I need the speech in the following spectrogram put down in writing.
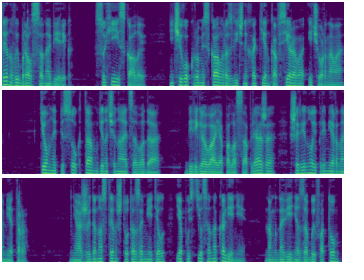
Стэн выбрался на берег. Сухие скалы. Ничего, кроме скал различных оттенков серого и черного. Темный песок там, где начинается вода. Береговая полоса пляжа шириной примерно метр. Неожиданно Стэн что-то заметил и опустился на колени, на мгновение забыв о том,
